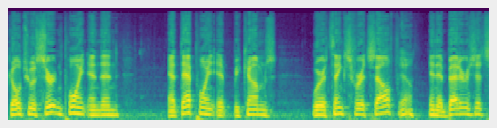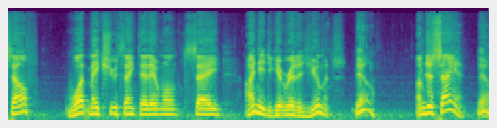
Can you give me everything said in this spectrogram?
go to a certain point, and then at that point it becomes where it thinks for itself Yeah. and it betters itself, what makes you think that it won't say, I need to get rid of humans? Yeah. I'm just saying. Yeah.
